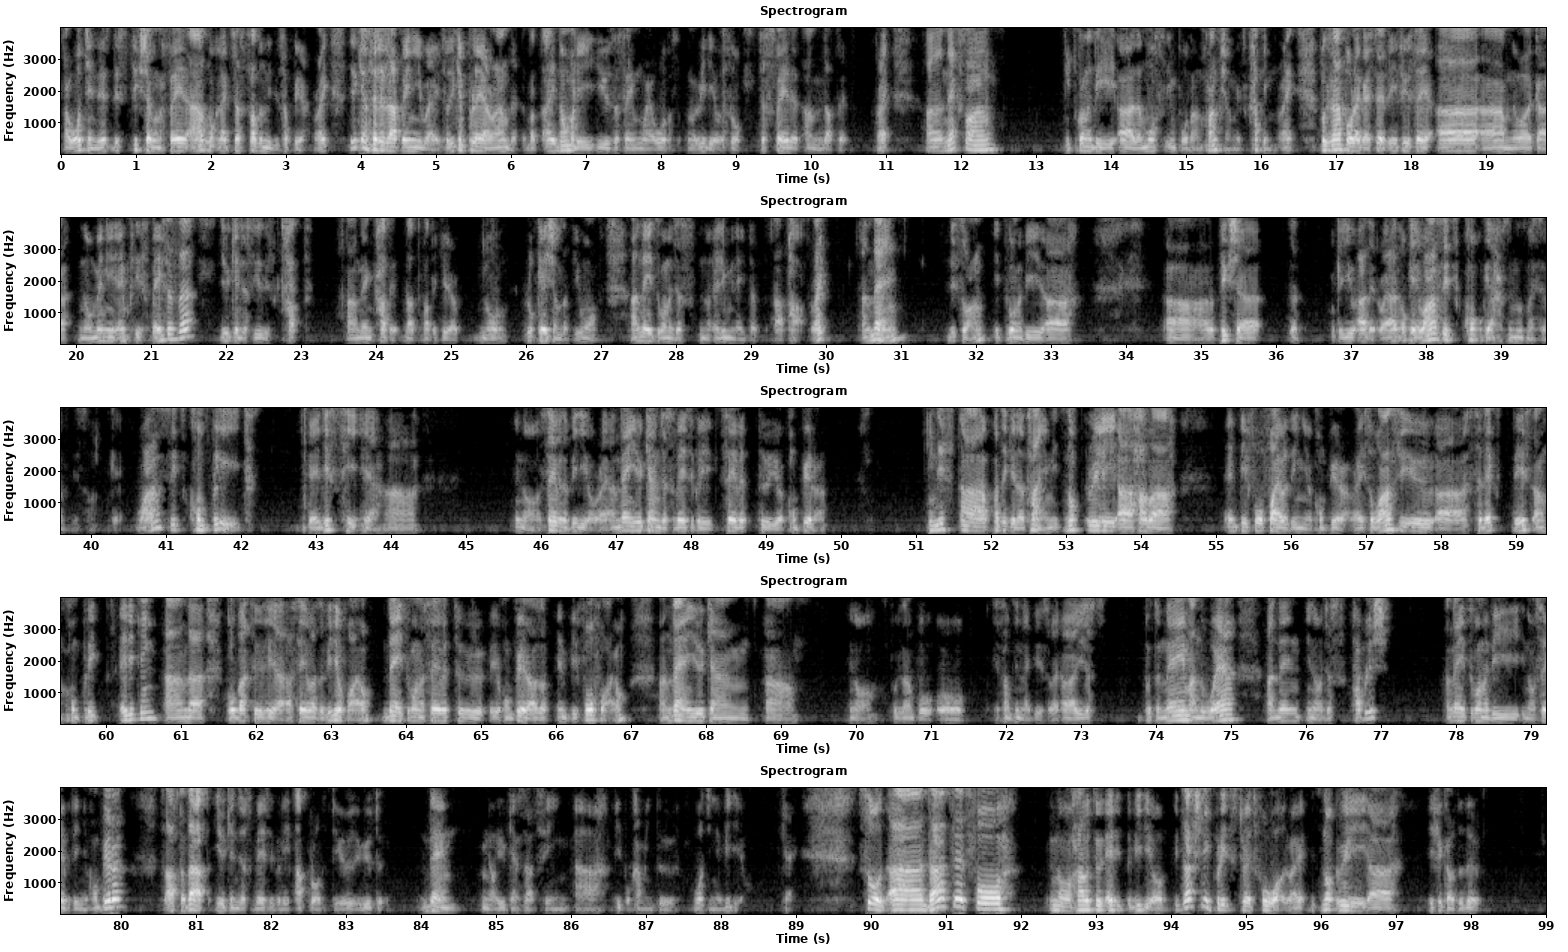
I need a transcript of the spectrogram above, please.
are watching this, this picture to fade out, not like just suddenly disappear, right? You can set it up anyway, so you can play around it. But I normally use the same way all the videos, so just fade it and that's it, right? And the next one, it's to be uh, the most important function. It's cutting, right? For example, like I said, if you say, uh, um, like, uh, you know, many empty spaces there, you can just use this cut and then cut it, that particular, you know, location that you want. And then it's going to just, you know, eliminate that uh, part, right? And then this one, it's going to be, uh, uh, the picture that, okay, you added, right? And okay, once it's, okay, I have to move myself this one. Okay. Once it's complete, okay this here uh, you know save the video right and then you can just basically save it to your computer in this uh, particular time it's not really uh, have a mp4 files in your computer right so once you uh, select this and complete editing and uh, go back to here uh, save as a video file then it's going to save it to your computer as a mp4 file and then you can you know for example or something like this, right? Uh, you just put the name and the where, and then, you know, just publish. And then it's going to be, you know, saved in your computer. So after that, you can just basically upload to YouTube. Then, you know, you can start seeing uh, people coming to watching your video. Okay. So uh, that's it for, you know, how to edit the video. It's actually pretty straightforward, right? It's not really uh, difficult to do.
